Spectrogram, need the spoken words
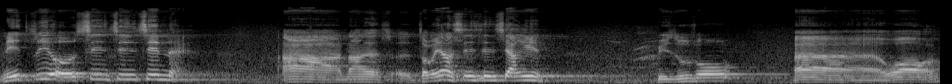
你只有心心心呢，啊，那怎么样心心相印？比如说，呃，我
